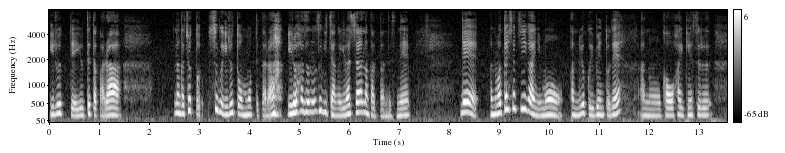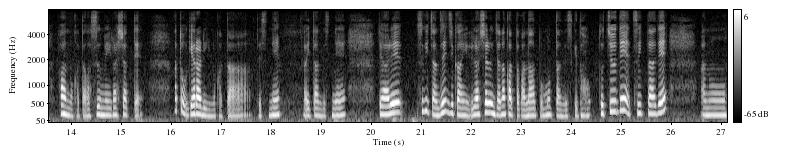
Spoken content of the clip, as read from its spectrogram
いるって言ってたからなんかちょっとすぐいると思ってたら いるはずのスギちゃんがいらっしゃらなかったんですね。であの私たち以外にもあのよくイベントであのお顔を拝見するファンの方が数名いらっしゃってあとギャラリーの方ですねがいたんですね。であれスギちゃん全時間いらっしゃるんじゃなかったかなと思ったんですけど途中でツイッターであの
